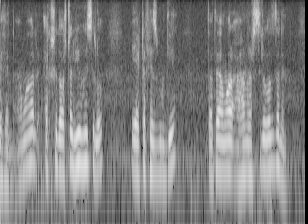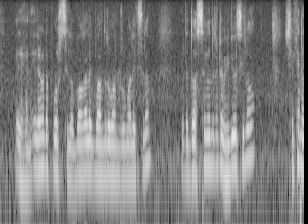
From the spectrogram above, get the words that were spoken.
দেখেন, আমার একশো দশটা ভিউ হয়েছিল এই একটা ফেসবুক দিয়ে। তাতে আমার আহান আসছিল কত জানেন? এই দেখেন এরকম একটা পোস্ট ছিল, বগালেক বান্দরবান রুমা লিখছিলাম। এটা দশ সেকেন্ডের একটা ভিডিও ছিল। সেখানে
